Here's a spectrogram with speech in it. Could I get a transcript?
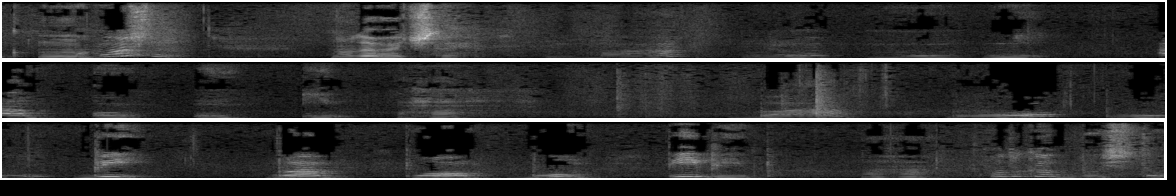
звук М. Можно? Ну давай читай. Ма, му, му, ми. Ам, ом, ум, им. Ага. Ба, бро, бу, би. Бам, бом, бум, би-бип. Ага. Вот как быстро.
